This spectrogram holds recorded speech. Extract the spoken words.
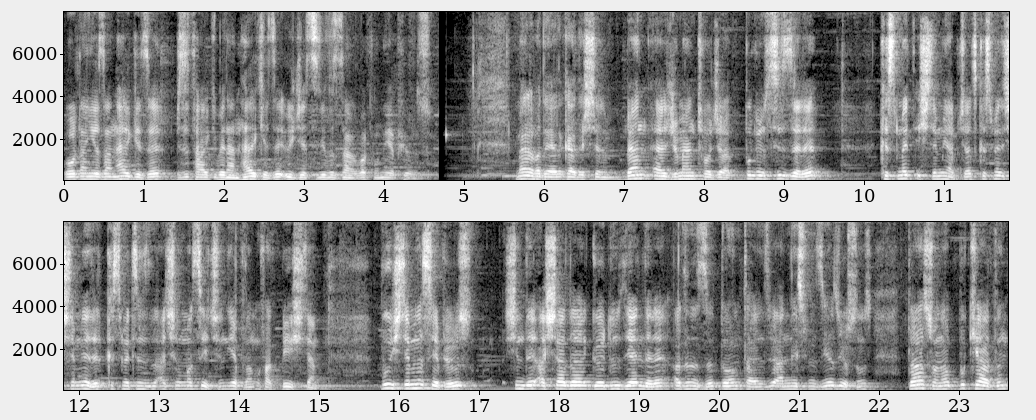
Oradan yazan herkese, bizi takip eden herkese ücretsiz yıldızname bakımını yapıyoruz. Merhaba değerli kardeşlerim. Ben Ercüment Hoca. Bugün sizlere kısmet işlemi yapacağız. Kısmet işlemi nedir? Kısmetinizin açılması için yapılan ufak bir işlem. Bu işlemi nasıl yapıyoruz? Şimdi aşağıda gördüğünüz yerlere adınızı, doğum tarihinizi ve anne isminizi yazıyorsunuz. Daha sonra bu kağıdın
